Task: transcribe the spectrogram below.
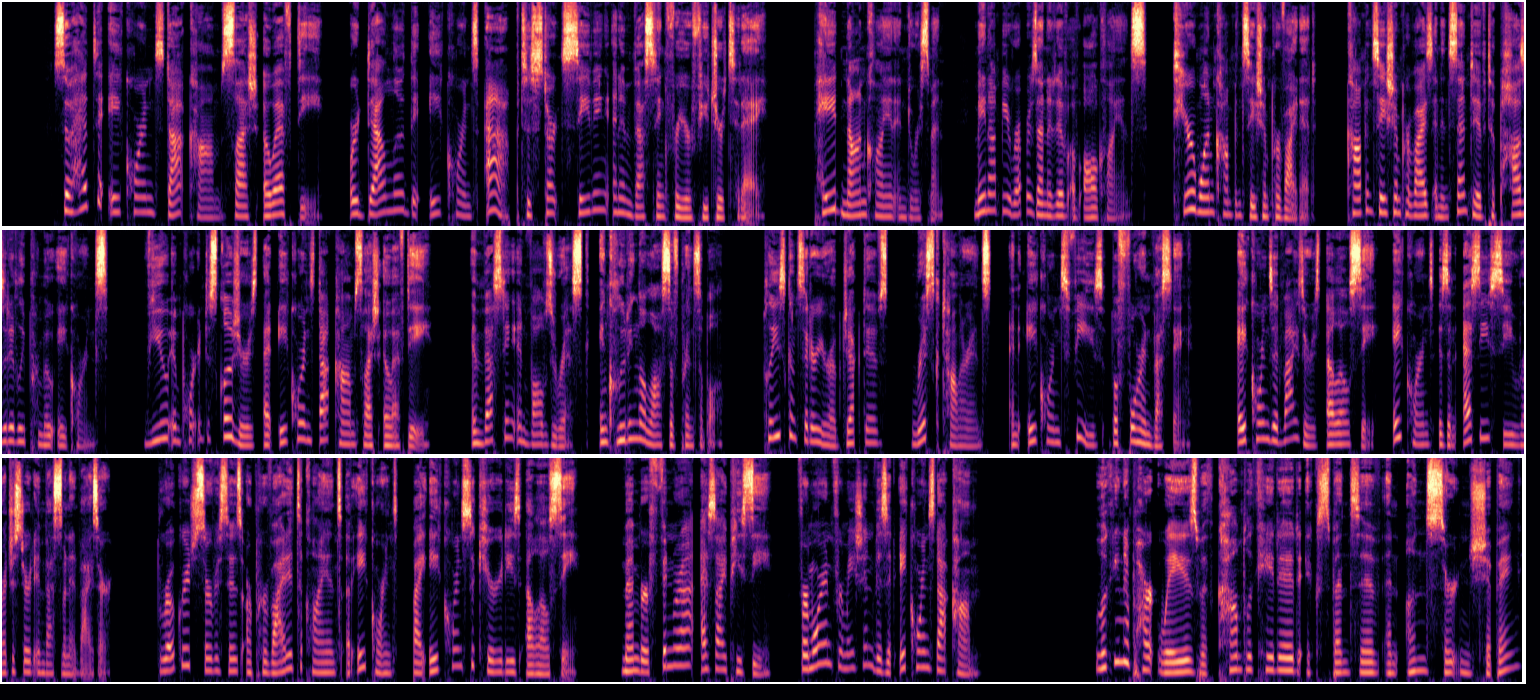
So head to acorns.com slash OFD or download the Acorns app to start saving and investing for your future today. Paid non-client endorsement may not be representative of all clients. Tier 1 compensation provided. Compensation provides an incentive to positively promote Acorns. View important disclosures at acorns.com slash OFD. Investing involves risk, including the loss of principal. Please consider your objectives, risk tolerance, and Acorns fees before investing. Acorns Advisors LLC. Acorns is an SEC registered investment advisor. Brokerage services are provided to clients of Acorns by Acorns Securities LLC. Member FINRA SIPC. For more information, visit acorns.com. Looking to part ways with complicated, expensive, and uncertain shipping?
